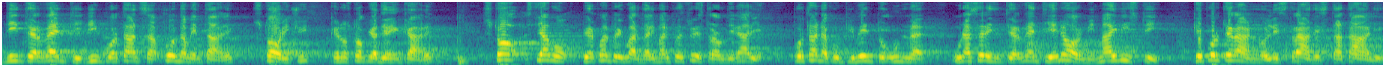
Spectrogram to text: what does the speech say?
di interventi di importanza fondamentale, storici, che non sto qui ad elencare. Sto, stiamo, per quanto riguarda le manutenzioni straordinarie, portando a compimento un, una serie di interventi enormi, mai visti, che porteranno le strade statali,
